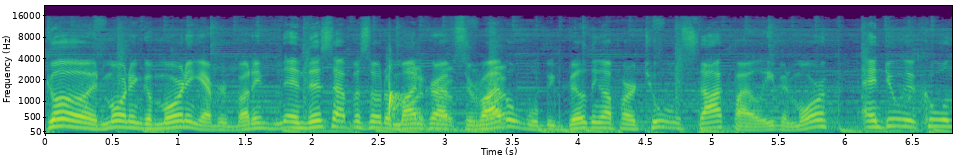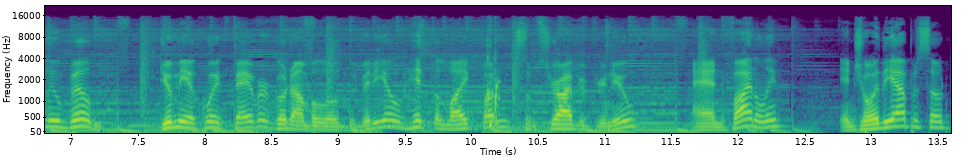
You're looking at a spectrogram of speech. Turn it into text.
Good morning, good morning, everybody. In this episode of Minecraft Survival, we'll be building up our tool stockpile even more and doing a cool new build. Do me a quick favor, go down below the video, hit the like button, subscribe if you're new, and finally, enjoy the episode.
